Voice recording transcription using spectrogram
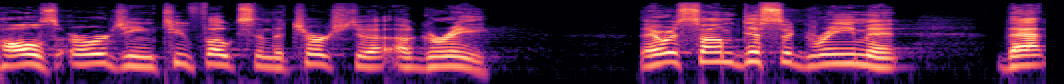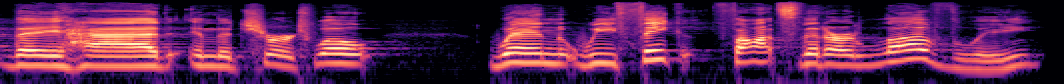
Paul's urging two folks in the church to agree. There was some disagreement that they had in the church. Well, when we think thoughts that are lovely,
